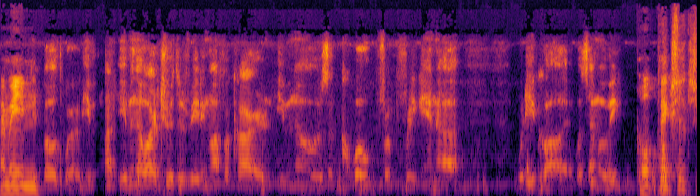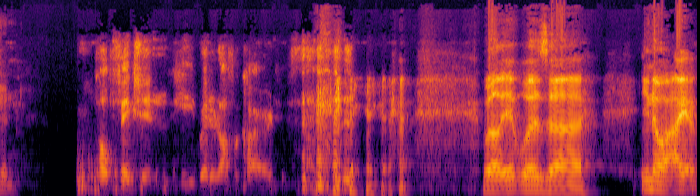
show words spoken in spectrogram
I They mean, both were. Even, even though R Truth was reading off a card, even though it was a quote from freaking uh, what do you call it? What's that movie? Pulp Pulp Fiction. Pulp Fiction. He read it off a card. well, it was uh you know, I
